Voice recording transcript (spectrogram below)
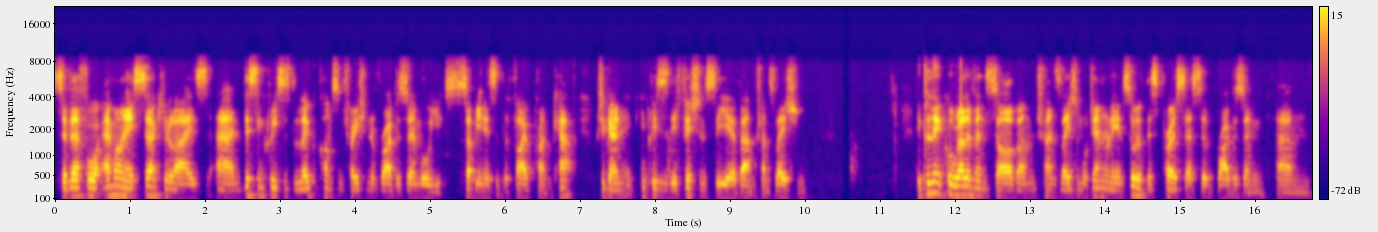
so therefore, mRNA circularize, and this increases the local concentration of ribosomal subunits at the 5' cap, which again increases the efficiency of um, translation. The clinical relevance of um, translation more generally and sort of this process of ribosome, um,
